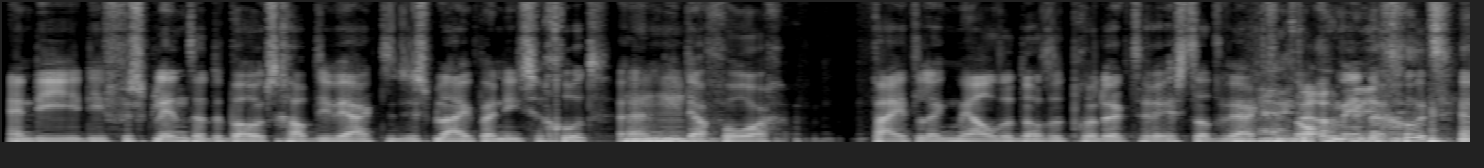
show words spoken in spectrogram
En die, die versplinterde boodschap die werkte dus blijkbaar niet zo goed. En die daarvoor feitelijk melden dat het product er is, dat werkte nog minder niet. goed.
